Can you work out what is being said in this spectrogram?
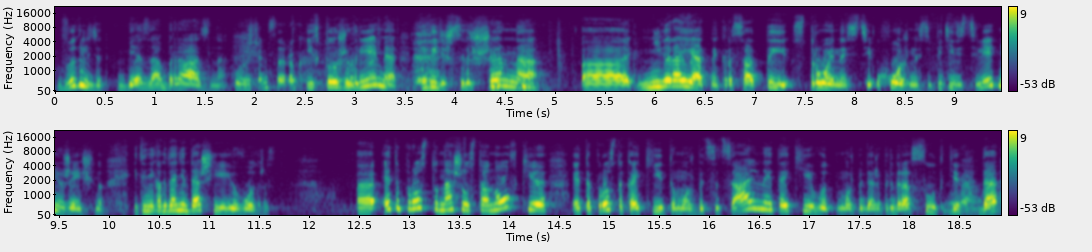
выглядят безобразно. Хуже, чем 40. И в то же время ты видишь совершенно э, невероятной красоты, стройности, ухоженности 50-летнюю женщину, и ты никогда не дашь ей ее возраст. Э, Это просто наши установки, это просто какие-то, может быть, социальные такие, вот, может быть, даже предрассудки, Да. да.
